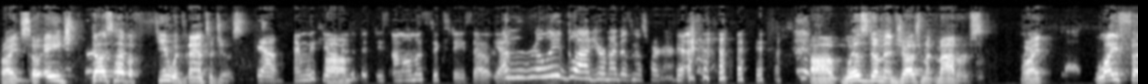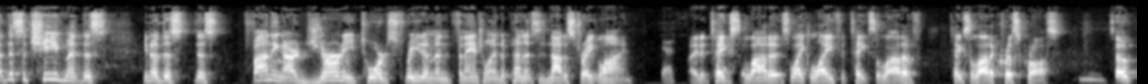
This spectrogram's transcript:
right so age does have a few advantages yeah i'm with you i'm in um, the 50s i'm almost 60 so yeah i'm really glad you're my business partner yeah. uh, wisdom and judgment matters right yeah life, uh, this achievement, this, you know, this, this finding our journey towards freedom and financial independence is not a straight line. Yes. Right. It takes a lot of, it's like life. It takes a lot of, takes a lot of crisscross. Mm. So,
